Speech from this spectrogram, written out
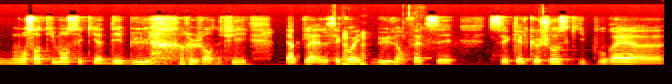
Mon sentiment, c'est qu'il y a des bulles aujourd'hui. C'est quoi une bulle? En fait, c'est quelque chose qui pourrait euh,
